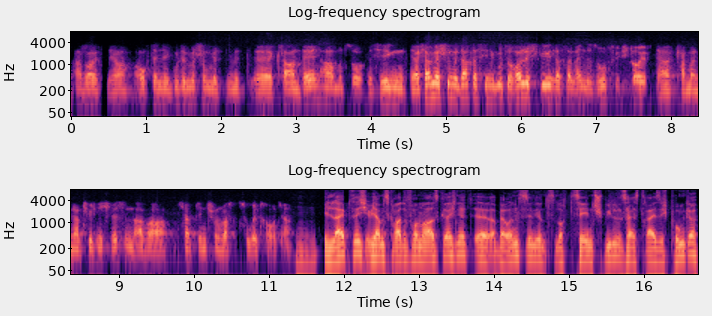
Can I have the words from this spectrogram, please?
aber ja, auch dann eine gute Mischung mit, mit äh, klaren Bällen haben und so. Deswegen, ja, ich habe mir schon gedacht, dass sie eine gute Rolle spielen, dass es am Ende so für die läuft. Ja, kann man natürlich nicht wissen, aber ich habe denen schon was zugetraut, ja. Mhm. In Leipzig, wir haben es gerade vorhin mal ausgerechnet, äh, bei uns uns sind jetzt noch zehn Spiele, das heißt 30 Punkte.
